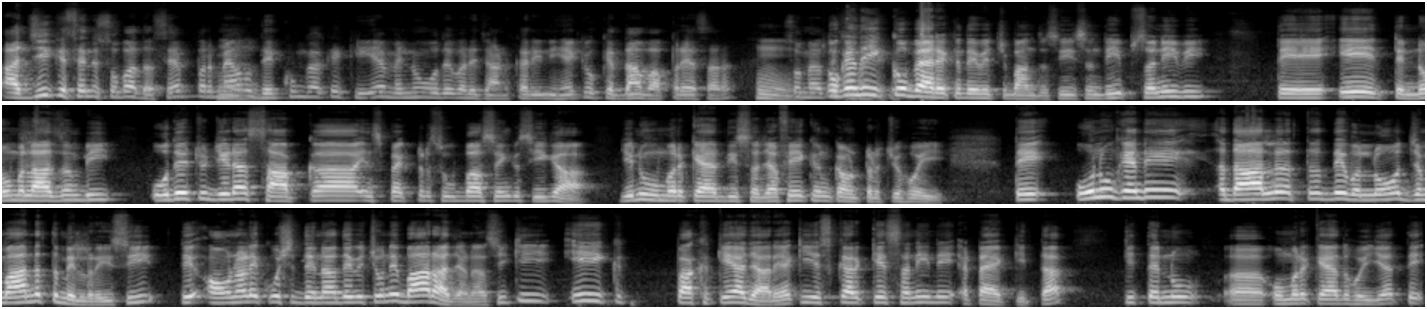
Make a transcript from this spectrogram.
ਅੱਜ ਹੀ ਕਿਸੇ ਨੇ ਸਵੇਰ ਦੱਸਿਆ ਪਰ ਮੈਂ। ਉਹਨੂੰ ਦੇਖੂੰਗਾ ਕਿ ਕੀ ਹੈ ਮੈਨੂੰ ਉਹਦੇ ਬਾਰੇ ਜਾਣਕਾਰੀ ਨਹੀਂ ਹੈ ਕਿ ਉਹ ਕਿੱਦਾਂ ਵਾਪਰਿਆ ਸਾਰਾ। ਸੋ ਮੈਂ ਉਹ ਕਹਿੰਦੇ ਇੱਕੋ ਬੈਰਕ ਦੇ ਵਿੱਚ ਬੰਦ ਸੀ ਸੰਦੀਪ ਸਨੀ ਵੀ ਤੇ ਇਹ ਤਿੰਨੋਂ ਮੁਲਾਜ਼ਮ ਵੀ। ਉਹਦੇ ਚ ਜਿਹੜਾ ਸਾਬਕਾ ਇੰਸਪੈਕਟਰ ਸੂਬਾ ਸਿੰਘ ਸੀਗਾ ਜਿਹਨੂੰ ਉਮਰ ਕੈਦ ਦੀ ਸਜ਼ਾ ਫੇਕ ਐਨਕਾਊਂਟਰ ਚ ਹੋਈ। ਤੇ ਉਹਨੂੰ ਕਹਿੰਦੇ ਅਦਾਲਤ ਦੇ ਵੱਲੋਂ ਜ਼ਮਾਨਤ ਮਿਲ ਰਹੀ ਸੀ ਤੇ ਆਉਣ ਵਾਲੇ ਕੁਝ ਦਿਨਾਂ ਦੇ ਵਿੱਚ ਉਹਨੇ ਬਾਹਰ ਆ ਜਾਣਾ ਸੀ ਕਿ ਇਹ ਇੱਕ ਪੱਖ ਕਿਹਾ ਜਾ ਰਿਹਾ ਕਿ ਇਸ ਕਰਕੇ ਸਨੀ ਨੇ ਅਟੈਕ ਕੀਤਾ। ਕਿ ਤੈਨੂੰ ਉਮਰ ਕੈਦ ਹੋਈ ਹੈ ਤੇ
